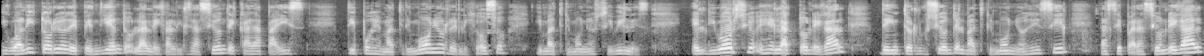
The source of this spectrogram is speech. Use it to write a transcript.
igualitario dependiendo la legalización de cada país, tipos de matrimonio religioso y matrimonios civiles. El divorcio es el acto legal de interrupción del matrimonio, es decir, la separación legal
